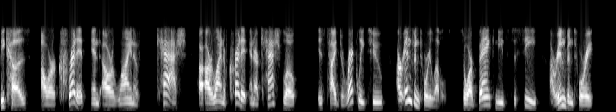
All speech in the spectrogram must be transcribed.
because our credit and our line of cash, our line of credit and our cash flow is tied directly to our inventory levels. So our bank needs to see our inventory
